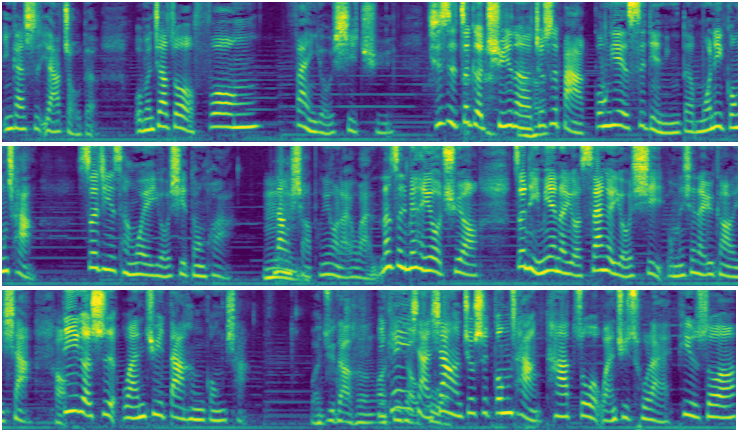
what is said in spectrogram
应该是压轴的，我们叫做风范游戏区。其实这个区呢，就是把工业四点零的模拟工厂设计成为游戏动画，让小朋友来玩。那这里面很有趣哦，这里面呢有三个游戏，我们现在预告一下。第一个是玩具大亨工厂，玩具大亨，你可以想象就是工厂它做玩具出来，譬如说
